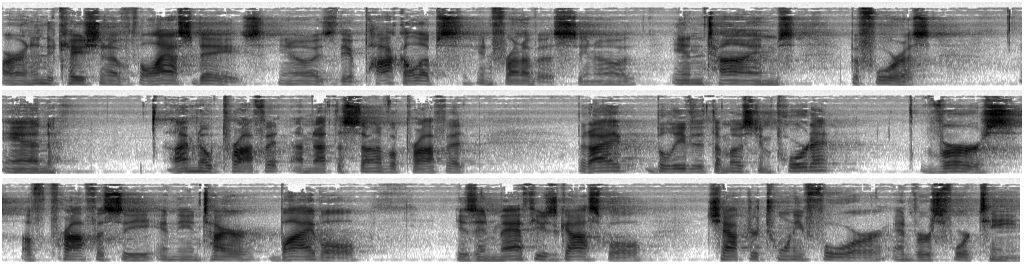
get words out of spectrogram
are an indication of the last days. You know, is the apocalypse in front of us, you know, end times before us. And I'm no prophet, I'm not the son of a prophet, but I believe that the most important verse of prophecy in the entire Bible is in Matthew's Gospel chapter 24 and verse 14.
